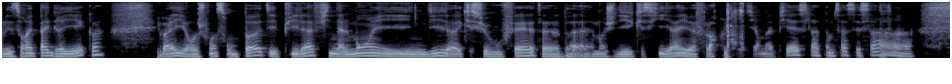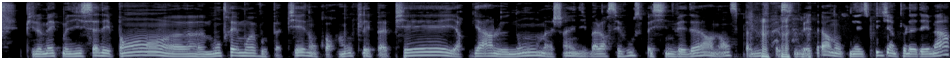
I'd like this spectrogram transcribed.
les aurait pas grillés, quoi. voilà, il rejoint son pote. Et puis là, finalement, il nous dit, euh, qu'est-ce que vous faites? Bah, Moi, je lui dis, qu'est-ce qu'il y a? Il va falloir que je retire ma pièce, là, comme ça, c'est ça Puis le mec me dit, ça dépend. Montrez-moi vos papiers. Donc, on remonte les papiers. Il regarde le nom, machin. Il dit, bah alors, c'est vous, Space Invader Non, c'est pas nous, Space Invader. Donc, on explique un peu la démarche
